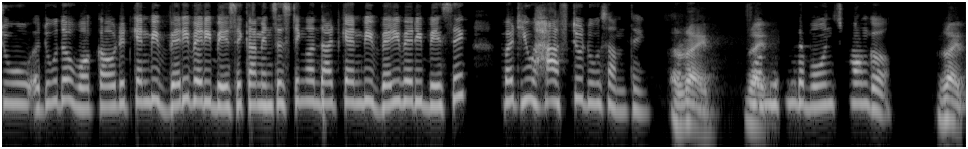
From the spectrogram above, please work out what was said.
to do the workout. It can be very very basic. I'm insisting on that can be very very basic but you have to do something. Right right. for making the bones stronger Right.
